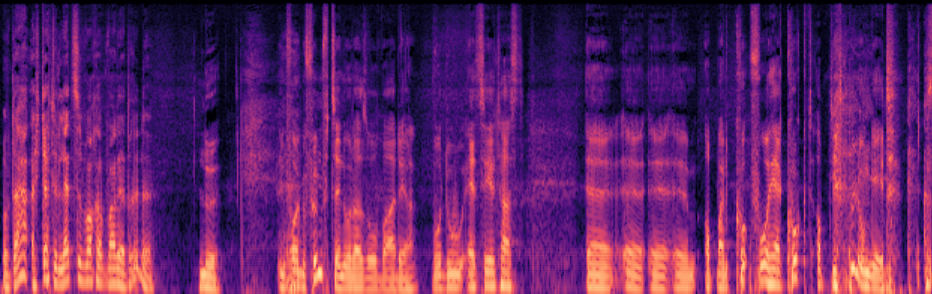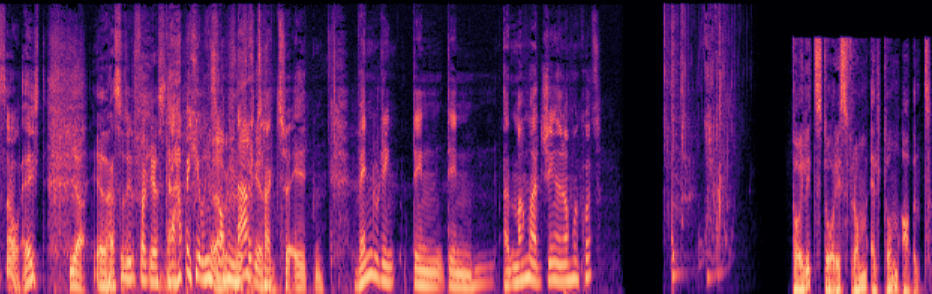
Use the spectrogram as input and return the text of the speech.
Und da, ich dachte, letzte Woche war der drinne. Nö. In Folge 15 oder so war der, wo du erzählt hast, äh, äh, äh, ähm, ob man gu vorher guckt, ob die Spülung geht. Ach so, echt? Ja. Ja, dann hast du den vergessen. Da habe ich übrigens Ja, noch einen Nachtrag vergessen. zu Elton. Wenn du den, den, den, äh, mach mal Jingle noch mal kurz. Toilet Stories from Elton Abend.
